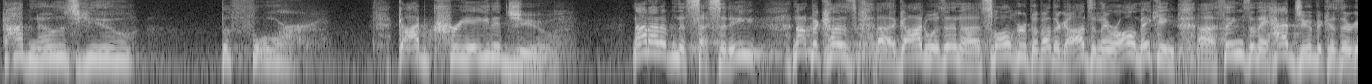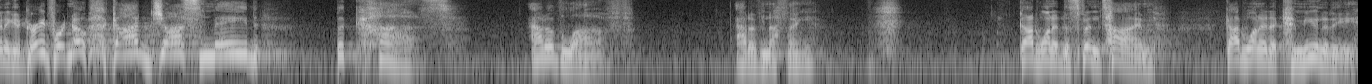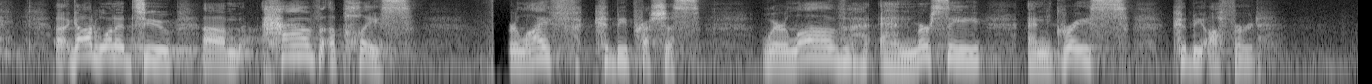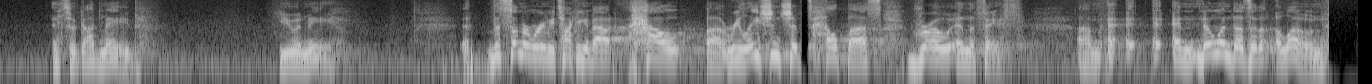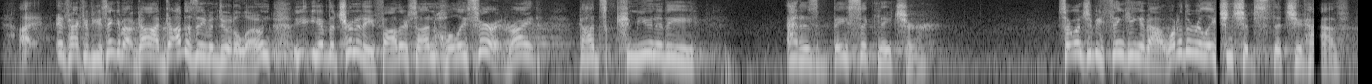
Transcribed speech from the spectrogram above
God knows you before, God created you not out of necessity, not because uh, God was in a small group of other gods and they were all making uh, things and they had to because they were going to get grade for it. No, God just made because, out of love, out of nothing. God wanted to spend time, God wanted a community, uh, God wanted to um, have a place where life could be precious where love and mercy and grace could be offered. And so God made you and me. This summer, we're going to be talking about how uh, relationships help us grow in the faith. Um, and no one does it alone. in fact, if you think about God, God doesn't even do it alone. You have the Trinity Father, Son, Holy Spirit, right? God's community at his basic nature so I want you to be thinking about what are the relationships that you have?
